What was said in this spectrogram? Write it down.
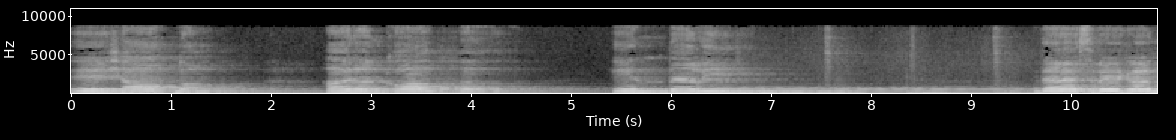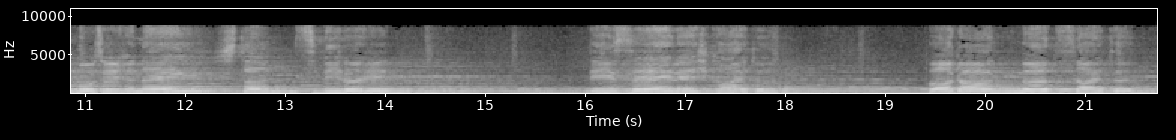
Ich hab noch einen Koffer in Berlin. Deswegen muss ich nächstens wieder hin. Die Seligkeiten vergangener Zeiten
